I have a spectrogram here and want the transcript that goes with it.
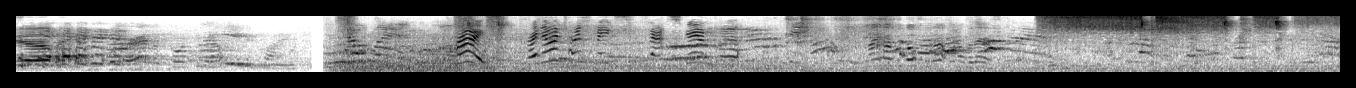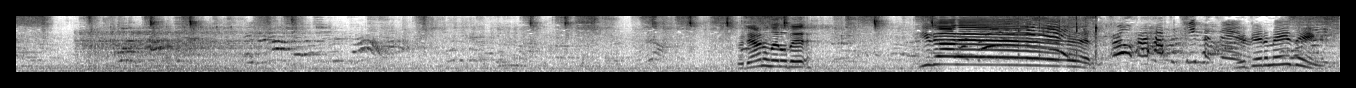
Yeah. All right, let's go see what down a little bit. You got it! Oh, I have to keep it there. You did amazing.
